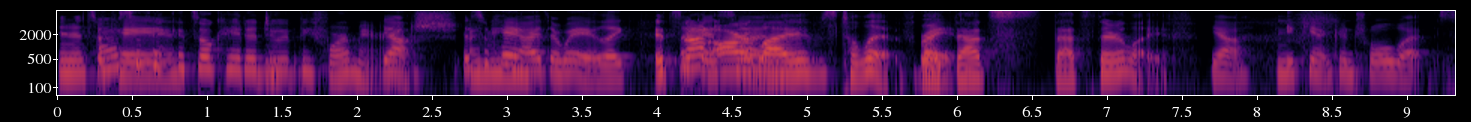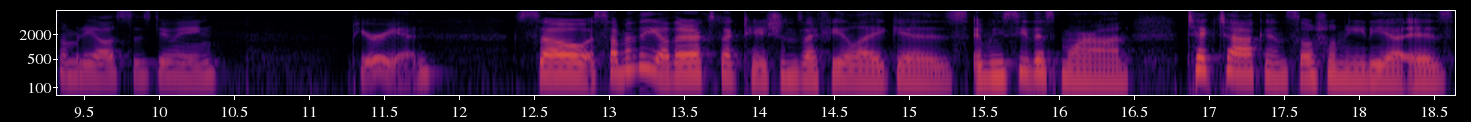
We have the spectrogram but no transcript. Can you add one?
And it's I also okay. think it's okay to do it mm, before marriage. yeah. It's I okay mean, either way. Like, it's like not I our said, lives to live Right. like that's that's their life Yeah. And you can't control what somebody else is doing, period. so some of the other expectations i feel like is and we see this more on tiktok and social media is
